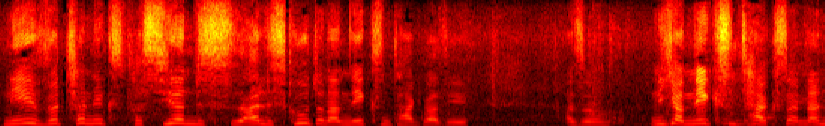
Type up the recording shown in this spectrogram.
nee, wird schon nichts passieren, das ist alles gut. Und am nächsten Tag war sie, also nicht am nächsten Tag, sondern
